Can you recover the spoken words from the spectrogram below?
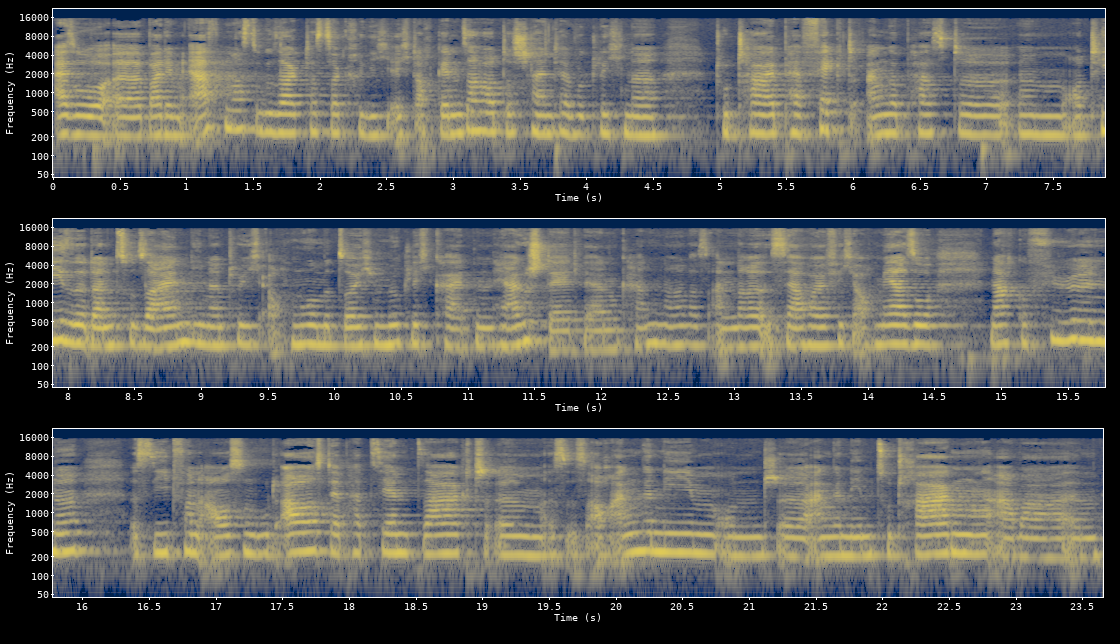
Also äh, bei dem ersten, was du gesagt hast, da kriege ich echt auch Gänsehaut. Das scheint ja wirklich eine total perfekt angepasste ähm, Orthese dann zu sein, die natürlich auch nur mit solchen Möglichkeiten hergestellt werden kann. Ne? Das andere ist ja häufig auch mehr so nach Gefühlen. Ne? Es sieht von außen gut aus, der Patient sagt, ähm, es ist auch angenehm und äh, angenehm zu tragen, aber ähm,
